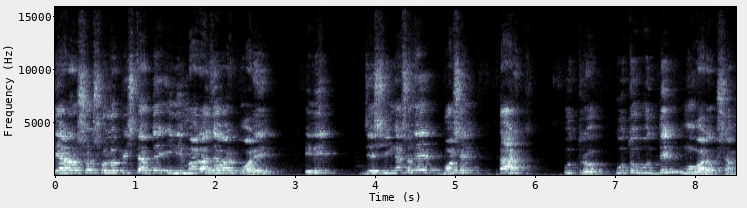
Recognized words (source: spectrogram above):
তেরোশো ষোলো খ্রিস্টাব্দে ইনি মারা যাওয়ার পরে ইনি যে সিংহাসনে বসেন তার পুত্র কুতুবুদ্দিন মোবারক শাহ।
